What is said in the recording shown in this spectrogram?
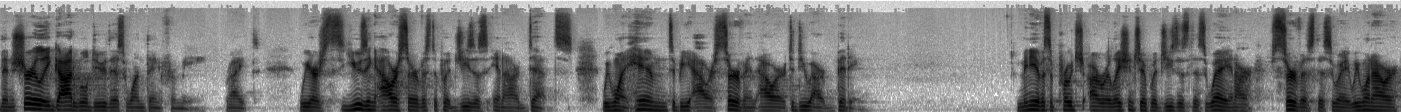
then surely God will do this one thing for me, right? We are using our service to put Jesus in our debts. We want him to be our servant, our to do our bidding. Many of us approach our relationship with Jesus this way and our service this way. We want our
